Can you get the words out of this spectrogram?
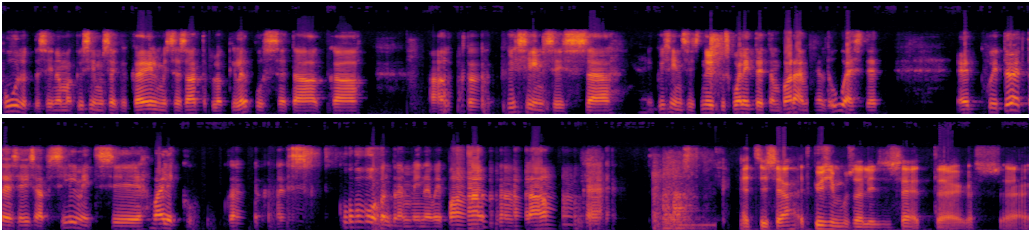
puudutasin oma küsimusega ka eelmise saateploki lõpus seda, aga, aga küsin siis, küsin siis nüüd, kus kvaliteet on parem, nii-öelda uuesti, et et kui töötaja seisab silmitsi valikuga, kas koondamine või palgalange. et siis jah, et küsimus oli siis see, et eh, kas eh,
